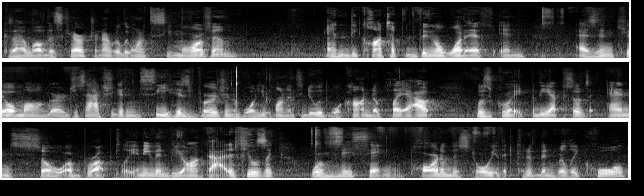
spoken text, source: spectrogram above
because I love this character and I really wanted to see more of him. And the concept of doing a what if in as in Killmonger, just actually getting to see his version of what he wanted to do with Wakanda play out was great. But the episodes end so abruptly. And even beyond that, it feels like we're missing part of the story that could have been really cool.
